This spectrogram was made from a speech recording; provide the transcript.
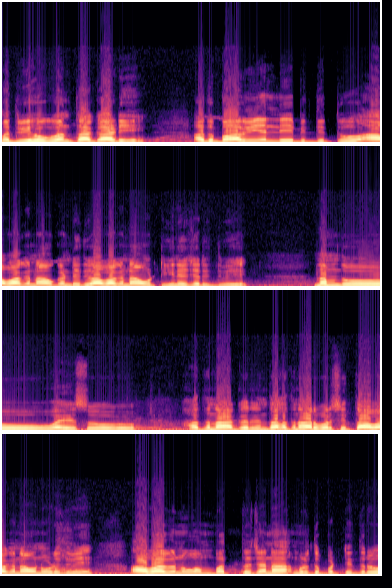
ಮದ್ವೆ ಹೋಗುವಂಥ ಗಾಡಿ ಅದು ಬಾವಿಯಲ್ಲಿ ಬಿದ್ದಿತ್ತು. ಆವಾಗ ನಾವು ಕಂಡಿದ್ವಿ, ಆವಾಗ ನಾವು ಟೀನೇಜರ್ ಇದ್ವಿ. ನಮ್ಮದು ವಯಸ್ಸು ಹದಿನಾಲ್ಕರಿಂದ ಹದಿನಾರು ವರ್ಷ ಇತ್ತು, ಆವಾಗ ನಾವು ನೋಡಿದ್ವಿ. ಆವಾಗನೂ ಒಂಬತ್ತು ಜನ ಮೃತಪಟ್ಟಿದ್ದರು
